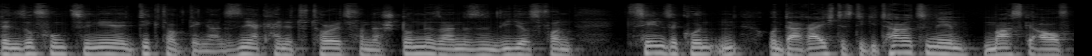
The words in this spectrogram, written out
denn so funktionieren die TikTok-Dinger. Das sind ja keine Tutorials von einer Stunde, sondern das sind Videos von 10 Sekunden und da reicht es, die Gitarre zu nehmen, Maske auf,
